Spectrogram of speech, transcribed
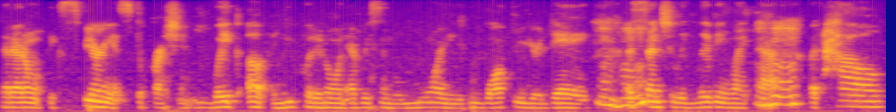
that I don't experience depression. You wake up and you put it on every single morning. You walk through your day Mm-hmm. essentially living like that. Mhm. But how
